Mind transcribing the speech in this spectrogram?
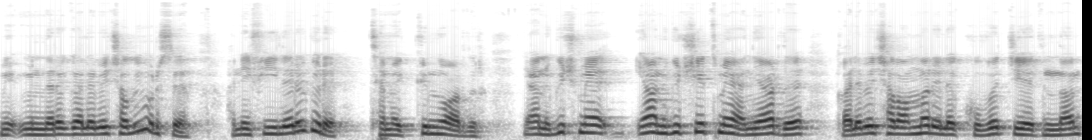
müminlere galebe çalıyor ise Hanefilere göre temekkün vardır. Yani güç me yani güç yetmeyen yerde galebe çalanlar ile kuvvet cihetinden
